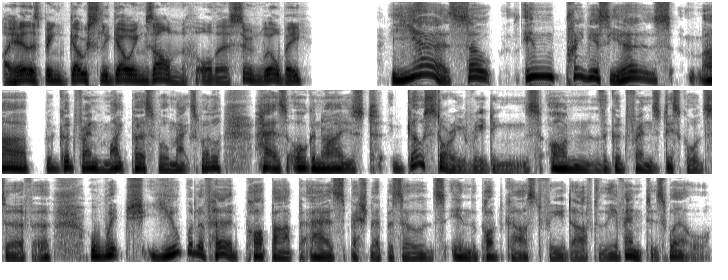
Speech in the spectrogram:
I hear there's been ghostly goings on, or there soon will be. Yeah, so in previous years, our good friend Mike Percival Maxwell has organized ghost story readings on the Good Friends Discord server, which you will have heard pop up as special episodes in the podcast feed after the event as well.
